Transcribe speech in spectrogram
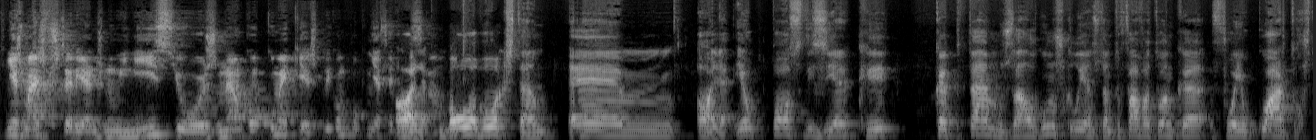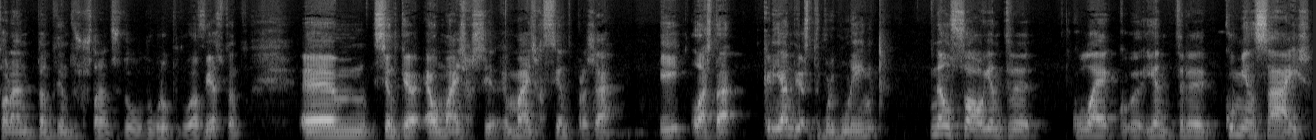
tinhas mais vegetarianos no início, hoje não? Como, é que é? Explica um pouquinho essa informação. Olha, boa, boa questão. Hum, olha, eu posso dizer que captamos alguns clientes, portanto, o Fava Tonka foi o quarto restaurante, portanto, dentro dos restaurantes do, do grupo do Avesso, portanto, um, sendo que é o mais recente, mais recente para já, e lá está, criando este burburinho, não só entre, entre comensais,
